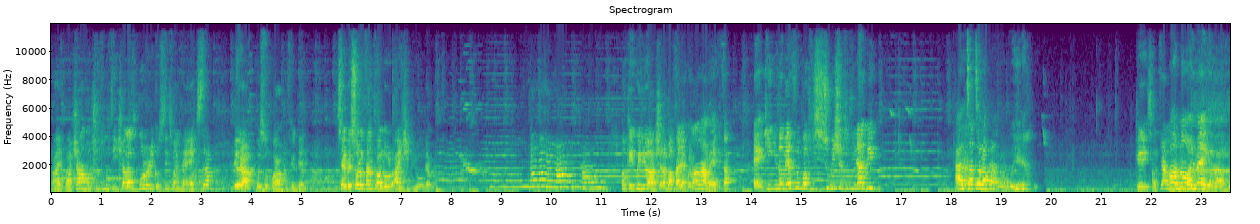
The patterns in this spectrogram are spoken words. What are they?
Vai, baciamoci tutti. C'è la sburo ricostituente extra. E ora questo qua, perché serve solo tanto ai CPU ovviamente. Ok, quindi ora c'è la battaglia con la nave Ecta. E chi indovinate un po' chi si subisce tutti i danni? Ha alzato la mano lui. Ok, saltiamo. Oh no, il Megabug!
